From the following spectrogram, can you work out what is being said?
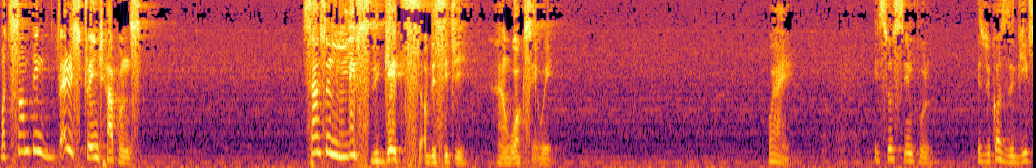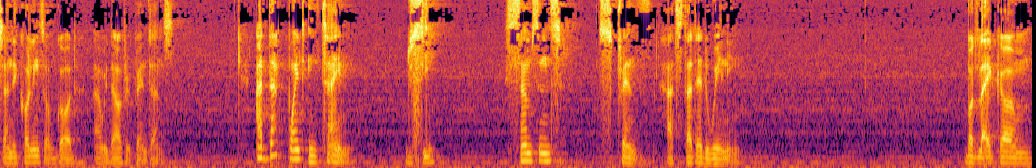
But something very strange happens. Samson leaves the gates of the city and walks away. Why? It's so simple. It's because the gifts and the callings of God are without repentance. At that point in time, you see, Samson's strength had started waning. But like um,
